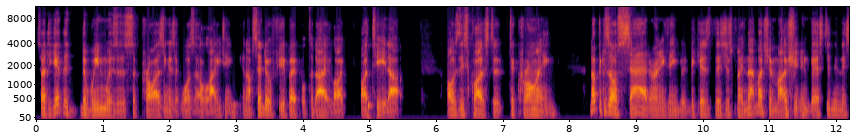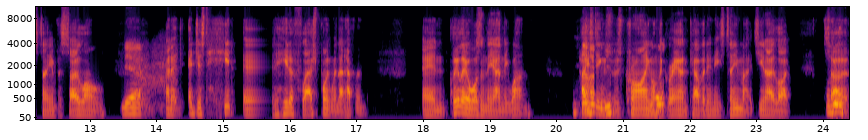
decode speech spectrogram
So to get the, the win was as surprising as it was elating. And I've said to a few people today, like I teared up. I was this close to, to crying, not because I was sad or anything, but because there's just been that much emotion invested in this team for so long. Yeah. And it, it just hit it hit a flashpoint when that happened. And clearly I wasn't the only one. Hastings was crying on the ground covered in his teammates, you know, like so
